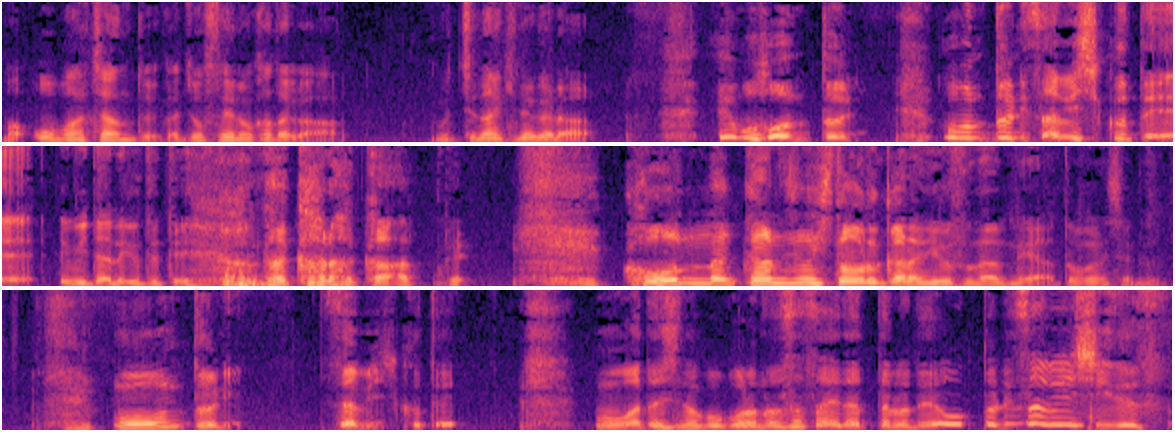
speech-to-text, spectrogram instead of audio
まあ、おばちゃんというか女性の方が、むっちゃ泣きながら、でも本当に、本当に寂しくて、みたいな言ってて、だからかって。こんな感じの人おるからニュースなんねや、と思いましたね。もう本当に寂しくて、もう私の心の支えだったので、本当に寂しいです、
